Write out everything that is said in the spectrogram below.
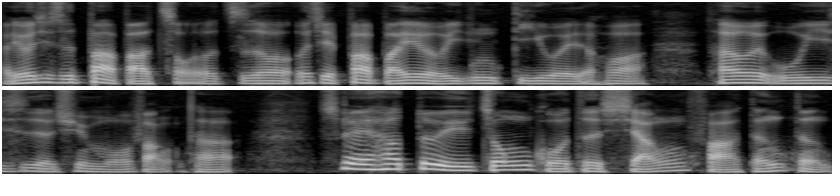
尤其是爸爸走了之后，而且爸爸又有一定地位的话，他会无意识的去模仿他，所以他对于中国的想法等等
